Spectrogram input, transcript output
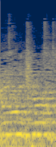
Choose your.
